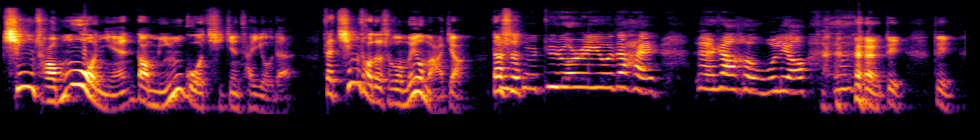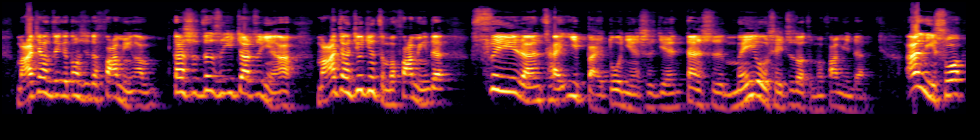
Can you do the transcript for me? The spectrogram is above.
清朝末年到民国期间才有的。在清朝的时候没有麻将，但是 据说是因为在海海上很无聊。对对，麻将这个东西的发明啊，但是这是一家之言啊。麻将究竟怎么发明的？虽然才一百多年时间，但是没有谁知道怎么发明的。按理说，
